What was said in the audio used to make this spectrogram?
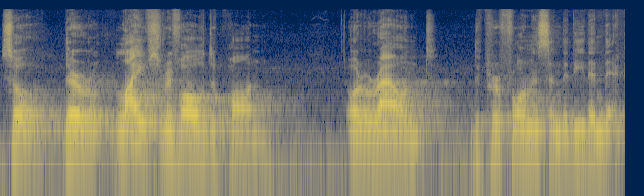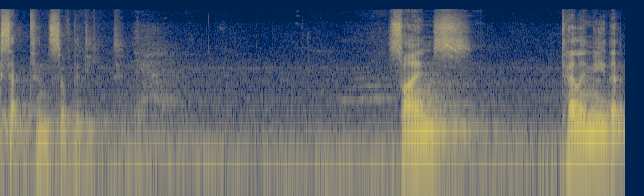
So their lives revolved upon or around the performance and the deed and the acceptance of the deed. Signs telling me that,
